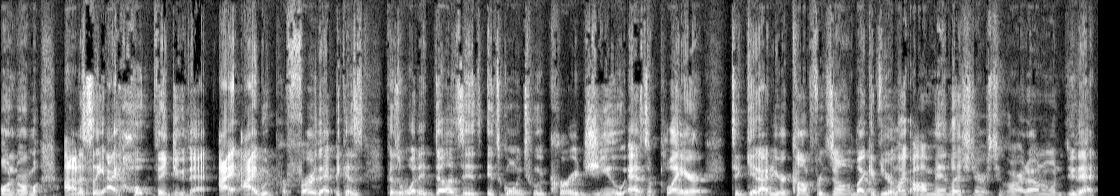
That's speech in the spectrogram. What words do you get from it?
on normal. Honestly, I hope they do that. I, I would prefer that because because what it does is it's going to encourage you as a player to get out of your comfort zone. Like if you're like, oh man, legendary is too hard, I don't want to do that.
